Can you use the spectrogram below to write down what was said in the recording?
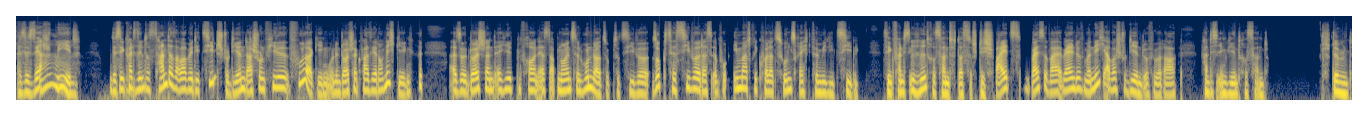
Also sehr ah. spät. Deswegen fand ich es interessant, dass aber Medizin studieren da schon viel früher ging und in Deutschland quasi ja noch nicht ging. Also in Deutschland erhielten Frauen erst ab 1900 sukzessive, sukzessive das Immatrikulationsrecht für Medizin. Deswegen fand ich es mhm. interessant, dass die Schweiz, weißt du, wählen dürfen wir nicht, aber studieren dürfen wir da. Fand ich irgendwie interessant. Stimmt.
